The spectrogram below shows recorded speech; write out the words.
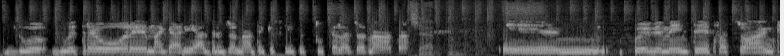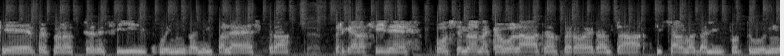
due o tre ore, magari altre giornate che skate tutta la giornata. Certo. E, mm, poi ovviamente faccio anche preparazione fisica, quindi vado in palestra, certo. perché alla fine può sembrare una cavolata, però in realtà ti salva dagli infortuni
